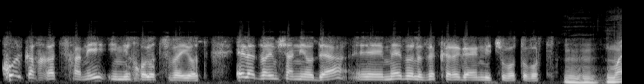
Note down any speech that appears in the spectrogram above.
כל כך רצחני עם יכולות צבאיות. אלה הדברים שאני יודע, אה, מעבר לזה כרגע אין לי תשובות טובות. מה,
